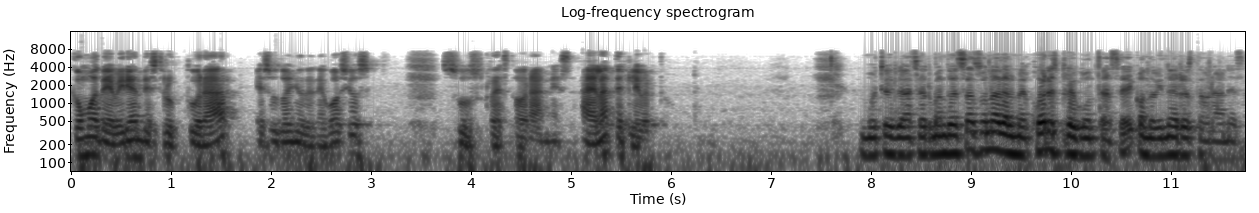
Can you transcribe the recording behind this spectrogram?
cómo deberían de estructurar esos dueños de negocios sus restaurantes. Adelante, Filiberto. Muchas gracias, Armando. Esa es una de las mejores preguntas ¿eh? cuando viene a restaurantes.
